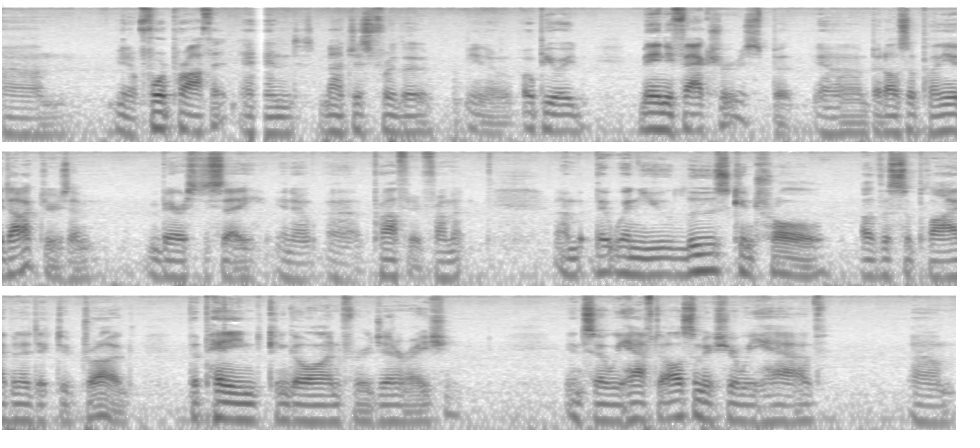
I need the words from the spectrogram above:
um, you know for profit and not just for the you know opioid manufacturers, but uh, but also plenty of doctors. I'm embarrassed to say you know uh, profited from it. um, that when you lose control of the supply of an addictive drug, the pain can go on for a generation. And so we have to also make sure we have um,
